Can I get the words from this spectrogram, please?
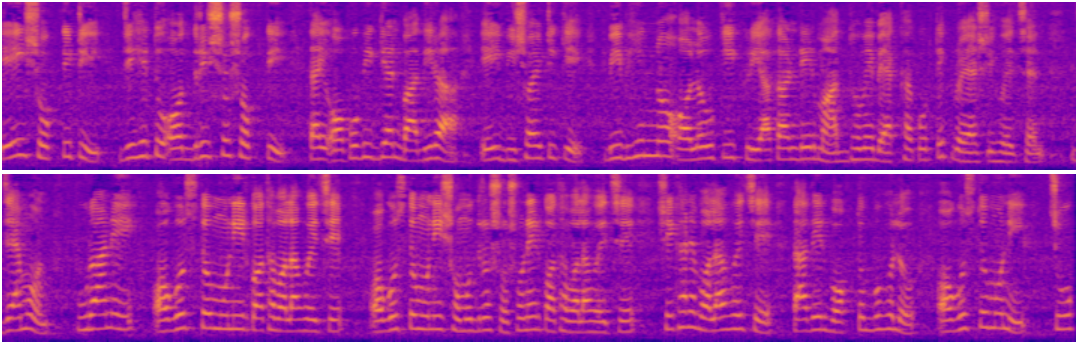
এই শক্তিটি যেহেতু অদৃশ্য শক্তি, তাই অপবিজ্ঞানবাদীরা এই বিষয়টিকে বিভিন্ন অলৌকিক ক্রিয়াকাণ্ডের মাধ্যমে ব্যাখ্যা করতে প্রয়াসী হয়েছেন। যেমন পুরাণে অগস্ত্য মুনির কথা বলা হয়েছে অগস্ত্য মুনির সমুদ্র শোষণের কথা বলা হয়েছে। সেখানে বলা হয়েছে, তাদের বক্তব্য হলো অগস্ত্য মুনি চোখ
